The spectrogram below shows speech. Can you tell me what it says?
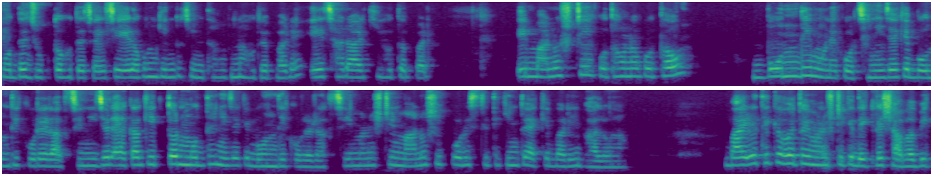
মধ্যে যুক্ত হতে চাইছে, এরকম কিন্তু চিন্তা ভাবনা হতে পারে। এছাড়া আর কি হতে পারে? এই মানুষটি কোথাও না কোথাও বন্দি মনে করছে, নিজেকে বন্দি করে রাখছে, নিজের একাকিত্বর মধ্যে নিজেকে বন্দি করে রাখছে। এই মানুষটির মানসিক পরিস্থিতি কিন্তু একেবারেই ভালো না। বাইরে থেকে হয়তো এই মানুষটিকে দেখলে স্বাভাবিক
